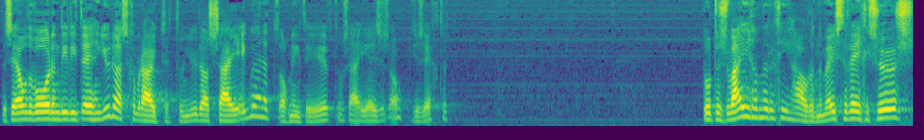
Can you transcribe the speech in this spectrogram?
Dezelfde woorden die hij tegen Judas gebruikte. Toen Judas zei, ik ben het toch niet, Heer. Toen zei Jezus ook, je zegt het. Door te zwijgende regie houden. De meeste regisseurs,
